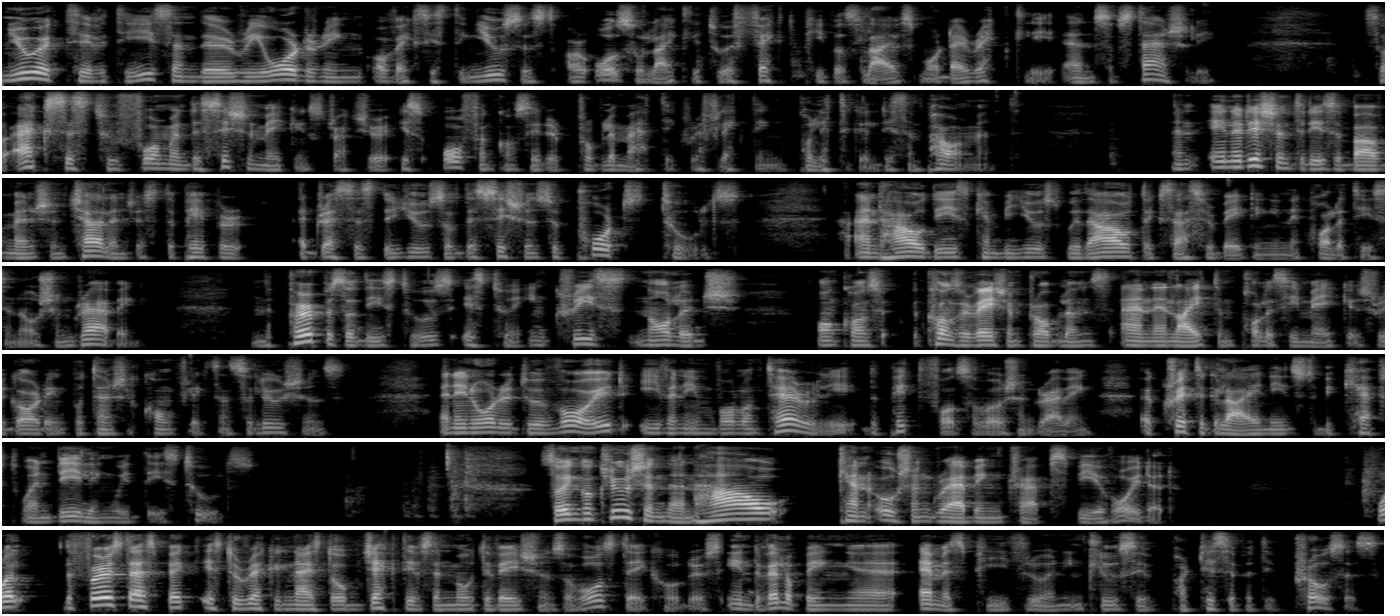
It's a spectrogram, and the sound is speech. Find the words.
New activities and the reordering of existing uses are also likely to affect people's lives more directly and substantially. So access to formal decision-making structure is often considered problematic, reflecting political disempowerment. And in addition to these above mentioned challenges, the paper addresses the use of decision support tools and how these can be used without exacerbating inequalities and ocean grabbing. And the purpose of these tools is to increase knowledge on cons conservation problems and enlighten policymakers regarding potential conflicts and solutions. And in order to avoid, even involuntarily, the pitfalls of ocean grabbing, a critical eye needs to be kept when dealing with these tools. So in conclusion then, how can ocean grabbing traps be avoided? Well, the first aspect is to recognize the objectives and motivations of all stakeholders in developing uh, MSP through an inclusive participative process.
